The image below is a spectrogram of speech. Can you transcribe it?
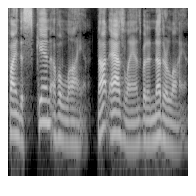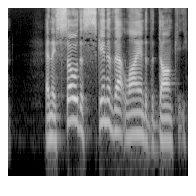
find the skin of a lion, not Aslan's, but another lion. And they sew the skin of that lion to the donkey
